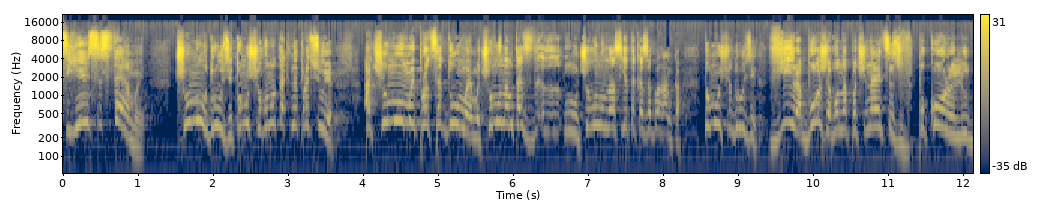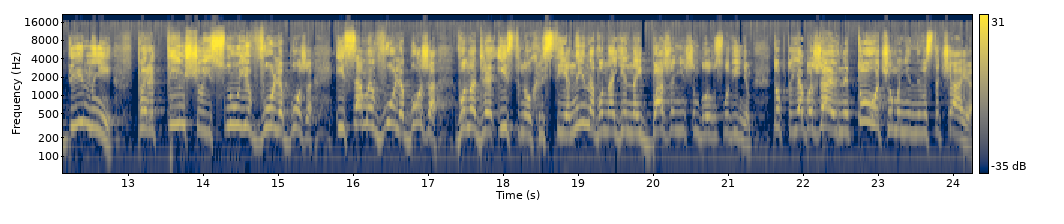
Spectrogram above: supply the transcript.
цієї системи. Чому, друзі? Тому що воно так не працює. А чому ми про це думаємо? Чому нам так ну, чому у нас є така забаганка? Тому що, друзі, віра Божа вона починається з покори людини перед тим, що існує воля Божа. І саме воля Божа, вона для істинного християнина, вона є найбажанішим благословінням. Тобто я бажаю не того, чого мені не вистачає,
